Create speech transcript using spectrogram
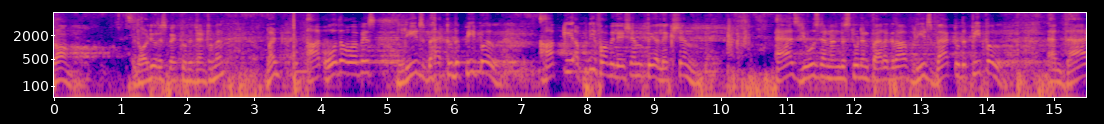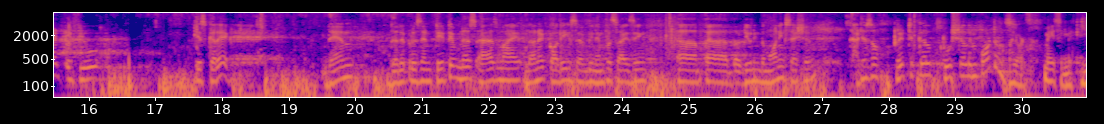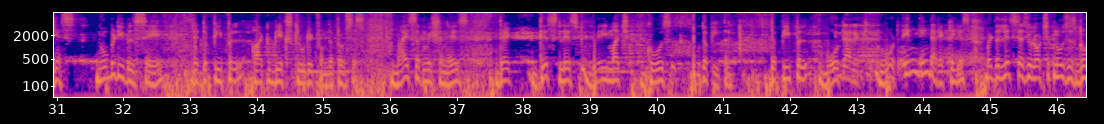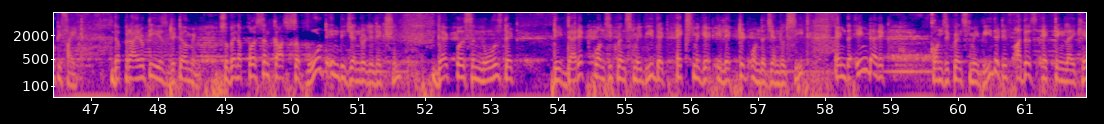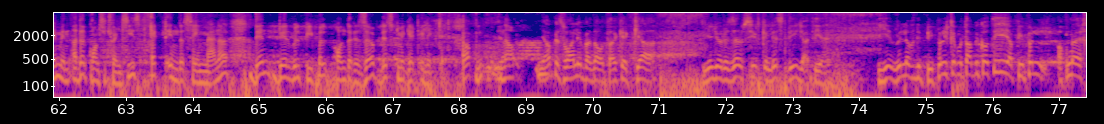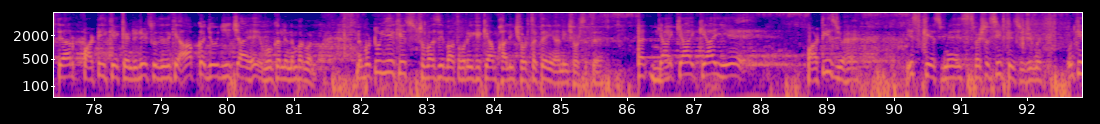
wrong with all due respect to the gentleman but our oath of office leads back to the people आपकी अपनी formulation पे election as used and understood in paragraph leads back to the people and that if you is correct then the representativeness, as my learned colleagues have been emphasizing uh, uh, during the morning session, that is of critical, crucial importance. My lord, may I submit? Yes. Nobody will say that the people are to be excluded from the process. My submission is that this list very much goes to the people. The people vote. Indirectly. Vote. In, indirectly, yes. But the list, as your lordship knows, is notified. The priority is determined. So when a person casts a vote in the general election, that person knows that the direct consequence may be that X may get elected on the general seat, and the indirect consequence may be that if others acting like him in other constituencies act in the same manner, then there will people on the reserved list may get elected. Now, यहाँ पे सवाल ये पैदा होता है कि क्या ये जो रिजर्व सीट की लिस्ट दी जाती है ये विल ऑफ़ द पीपल के मुताबिक होती है या पीपल अपना इख्तियार पार्टी के कैंडिडेट्स को देते हैं कि आपका जो जी चाहे वो कर ले नंबर वन नंबर टू ये कि सुबह से बात हो रही है कि क्या हम खाली छोड़ सकते हैं या नहीं छोड़ सकते हैं? क्या क्या क्या ये पार्टीज़ जो है इस केस में स्पेशल सीट के सिचुएशन में उनकी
